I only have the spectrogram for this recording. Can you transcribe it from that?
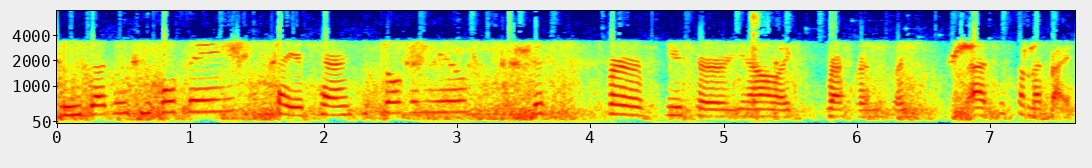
prejudging people thing that your parents instilled in you, just for future, you know, like reference, like uh, just some advice.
